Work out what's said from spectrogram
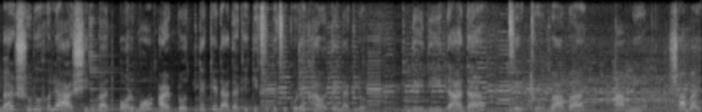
এবার শুরু হলো আশীর্বাদ পর্ব আর প্রত্যেকে দাদাকে কিছু কিছু করে খাওয়াতে লাগল। দিদি, দাদা, জেঠু, বাবা, আমি, সবাই।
